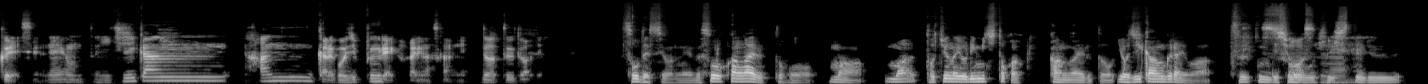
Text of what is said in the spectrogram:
クですよね。本当に1時間半から50分ぐらいかかりますからね。ドアトゥードアで。そうですよね。でそう考えると、まあ、まあ、途中の寄り道とか考えると、4時間ぐらいは通勤で消費してる。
